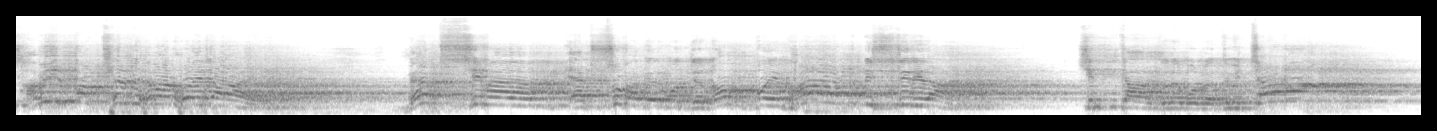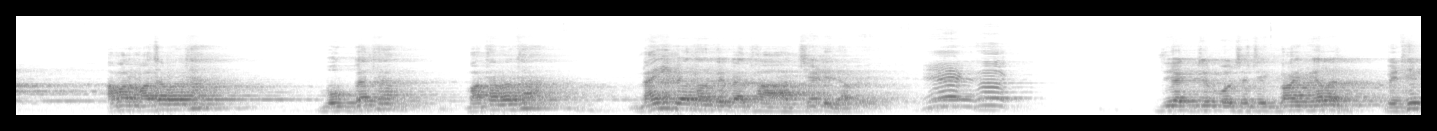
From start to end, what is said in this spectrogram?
স্বামীর পক্ষের মেহমান হয়ে যায় ম্যাক্সিমাম একশো ভাগের মধ্যে নব্বই ভাগ স্ত্রীরা চিৎকার করে বলবে, তুমি চাও আমার মাজা ব্যথা, বুক ব্যথা মাথা ব্যথা? নাই ব্যথাতে ব্যথা ছেড়ে যাবে। দু একজন বলছে ঠিক ভাই গেলেন। বেঠিক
